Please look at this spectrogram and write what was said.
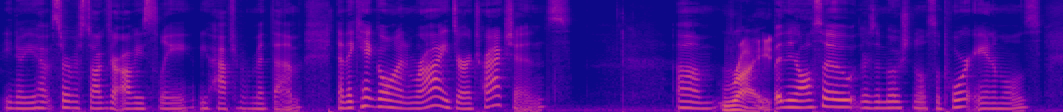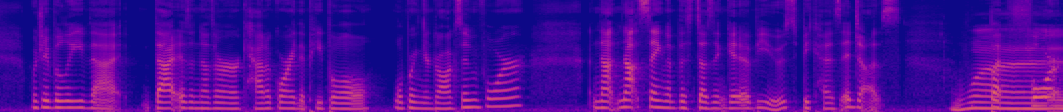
you know, you have service dogs are obviously you have to permit them. Now they can't go on rides or attractions, um, Right. but then also there's emotional support animals, which I believe that that is another category that people will bring their dogs in for. Not not saying that this doesn't get abused because it does. What? But four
